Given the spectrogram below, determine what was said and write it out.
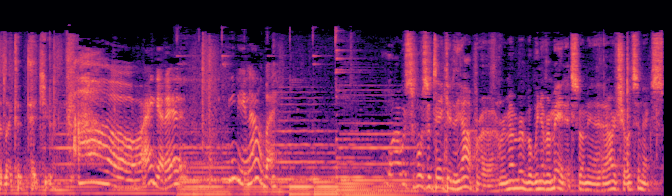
I'd like to take you. Oh, I get it. You need an alibi. Well, I was supposed to take you to the opera, remember? But we never made it. So, I mean, an art show, it's the next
